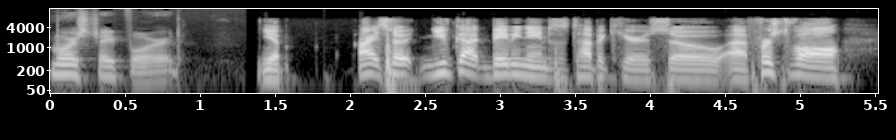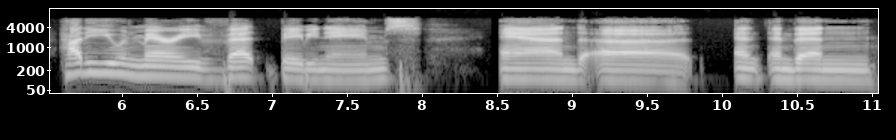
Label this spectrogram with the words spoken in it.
more straightforward. Yep. All right, so you've got baby names as a topic here. So uh, first of all, how do you and Mary vet baby names, and uh, and and then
